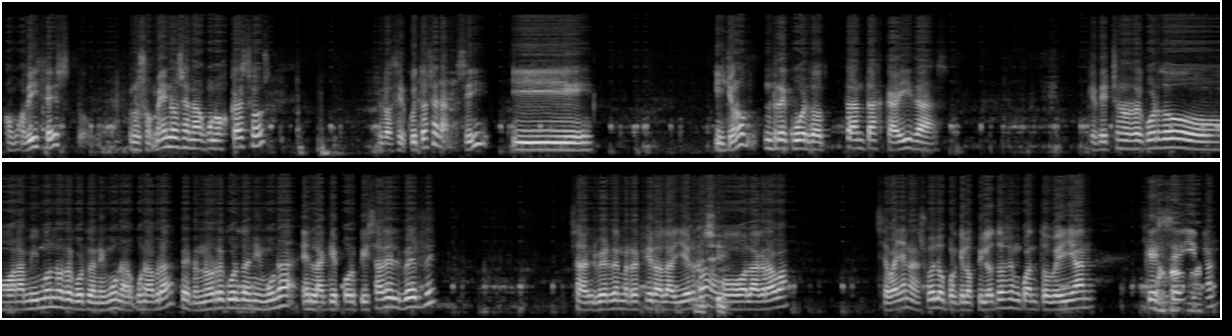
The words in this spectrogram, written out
como dices, o incluso menos en algunos casos, los circuitos eran así. Y, y yo no recuerdo tantas caídas que de hecho no recuerdo, ahora mismo no recuerdo ninguna, alguna habrá, pero no recuerdo ninguna en la que por pisar el verde, o sea, el verde me refiero a la hierba Ah, sí. o a la grava, se vayan al suelo, porque los pilotos en cuanto veían que se iban,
